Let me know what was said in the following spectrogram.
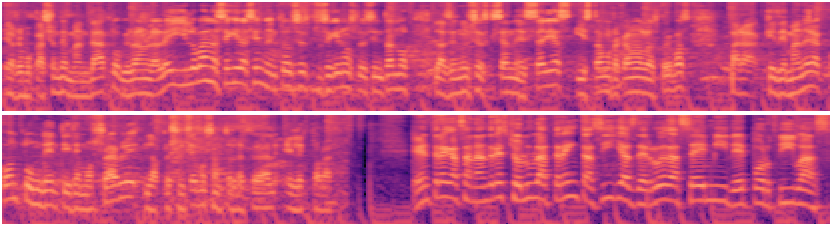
revocación de mandato, violaron la ley y lo van a seguir haciendo. Entonces pues, seguiremos presentando las denuncias que sean necesarias y estamos recabando las pruebas para que de manera contundente y demostrable la presentemos ante el electoral. Entrega San Andrés Cholula 30 sillas de ruedas semideportivas.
